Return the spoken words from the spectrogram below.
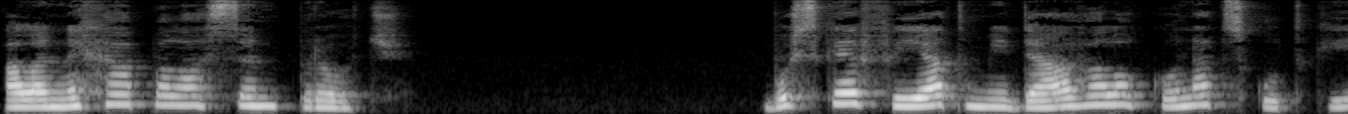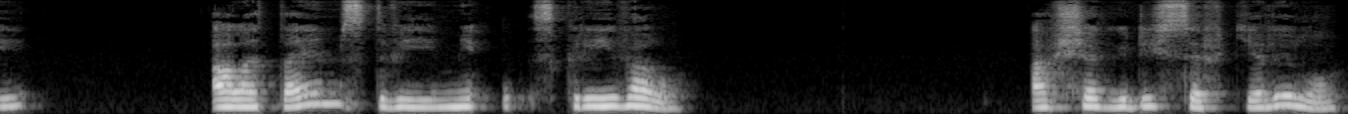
ale nechápala jsem proč. Božské fiat mi dávalo konat skutky, ale tajemství mi skrývalo. Avšak když se vtělilo,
